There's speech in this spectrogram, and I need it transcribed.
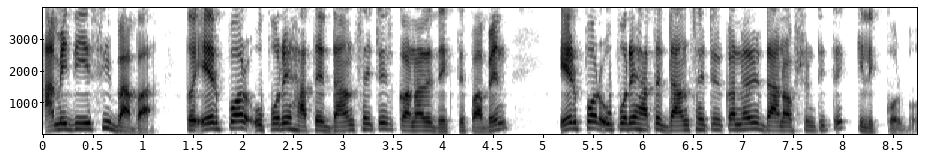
আমি দিয়েছি বাবা। তো এরপর উপরে হাতের ডান সাইডের কর্নারে দেখতে পাবেন। এরপর উপরে হাতের ডান সাইডের কর্নারে ডান অপশনটিতে ক্লিক করব।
